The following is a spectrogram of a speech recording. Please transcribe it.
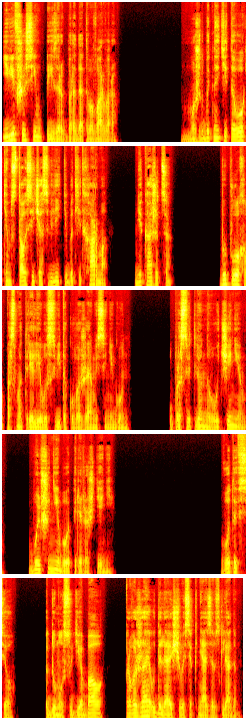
явившийся ему призрак бородатого варвара. Может быть, найти того, кем стал сейчас великий Бадхидхарма? Мне кажется, вы плохо просмотрели его свиток, уважаемый Синегун. У просветленного учением больше не было перерождений. Вот и все, подумал судья Бао, провожая удаляющегося князя взглядом.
